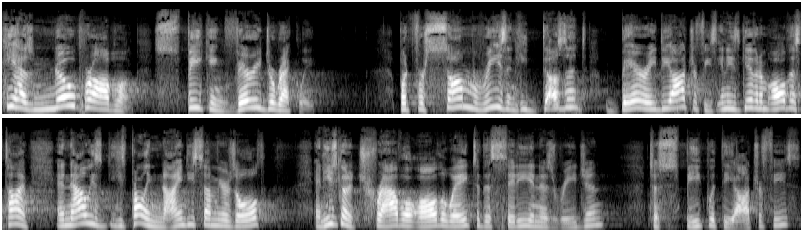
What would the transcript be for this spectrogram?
He has no problem speaking very directly. But for some reason, he doesn't bury Diotrephes. And he's given him all this time. And now he's, he's probably 90 some years old. And he's going to travel all the way to the city in his region to speak with Diotrephes.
